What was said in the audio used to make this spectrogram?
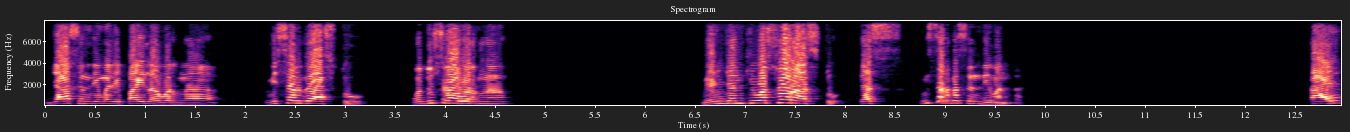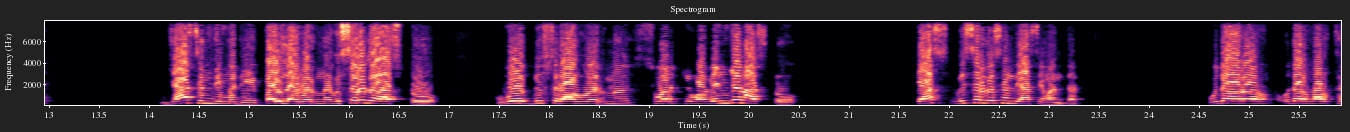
ज्या संधीमध्ये पहिला वर्ण विसर्ग असतो व दुसरा वर्ण व्यंजन किंवा स्वर असतो. त्यास विसर्ग संधी म्हणतात. काय? ज्या संधीमध्ये पहिला वर्ण विसर्ग असतो व दुसरा वर्ण स्वर किंवा व्यंजन असतो त्यास विसर्ग संधी असे म्हणतात. उदाहरण उदाहरणार्थ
